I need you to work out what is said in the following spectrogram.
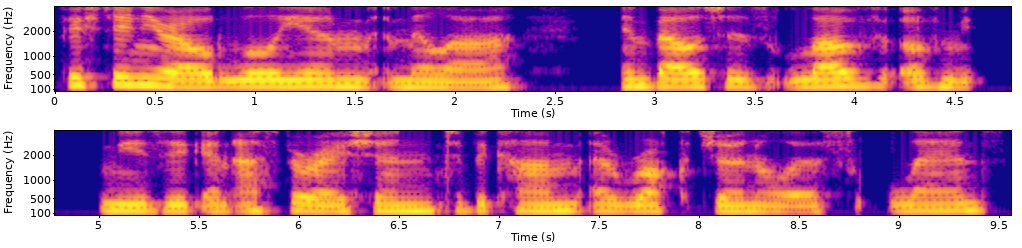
15 year old William Miller embellishes love of mu- music and aspiration to become a rock journalist, lands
